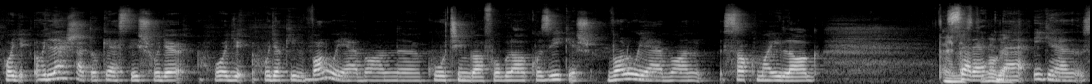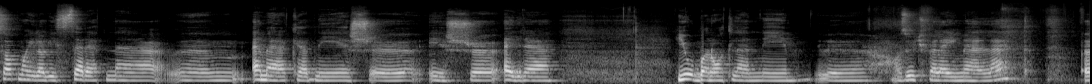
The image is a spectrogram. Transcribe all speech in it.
hogy, hogy lássátok ezt is, hogy, hogy, hogy aki valójában coachinggal foglalkozik, és valójában szakmailag Fejleszti szeretne, magát? igen, szakmailag is szeretne öm, emelkedni, és, és egyre jobban ott lenni ö, az ügyfelei mellett, ö,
